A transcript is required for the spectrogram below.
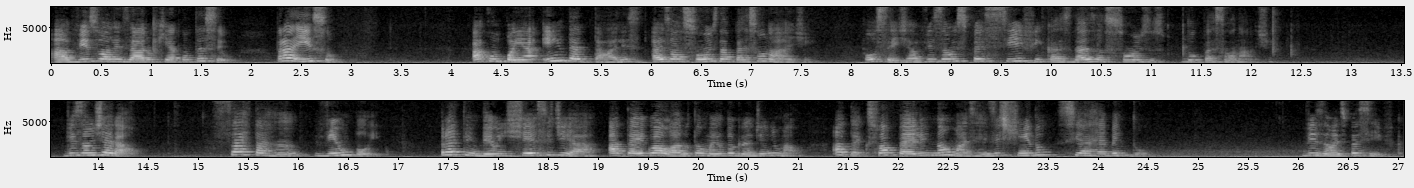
a visualizar o que aconteceu. Para isso, acompanha em detalhes as ações da personagem, ou seja, a visão específica das ações do personagem. Visão geral. Certa rã viu um boi. Pretendeu encher-se de ar até igualar o tamanho do grande animal, até que sua pele, não mais resistindo, se arrebentou. Visão específica.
